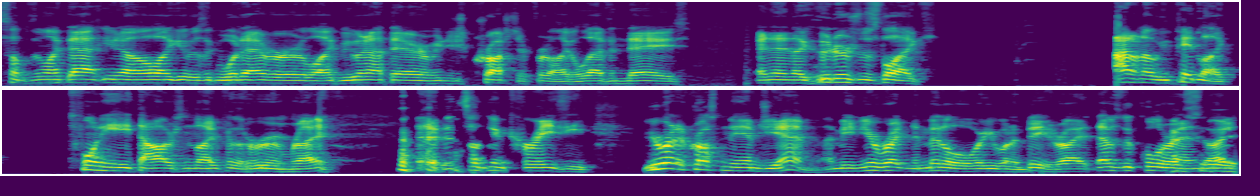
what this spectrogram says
something like that. You know, like it was like whatever. Like we went out there and we just crushed it for like 11 days, and then like Hooters was like, I don't know, we paid like 28 dollars a night for the room, right? something crazy. You're right across from the MGM. I mean, you're right in the middle of where you want to be, right? That was the cooler end, right?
